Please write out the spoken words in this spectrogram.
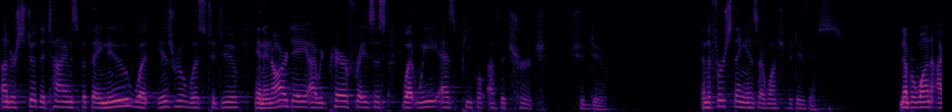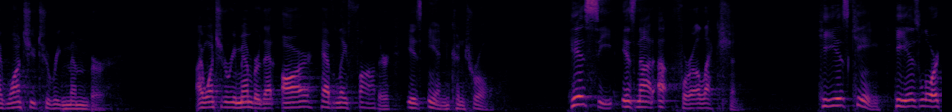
understood the times, but they knew what Israel was to do. And in our day, I would paraphrase this what we as people of the church should do. And the first thing is, I want you to do this. Number one, I want you to remember. I want you to remember that our Heavenly Father is in control. His seat is not up for election. He is king, He is Lord,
